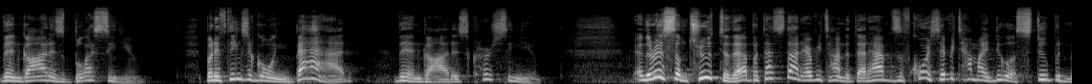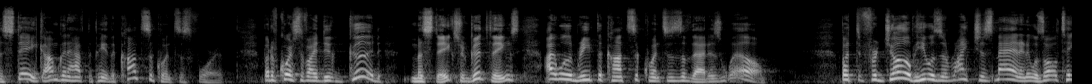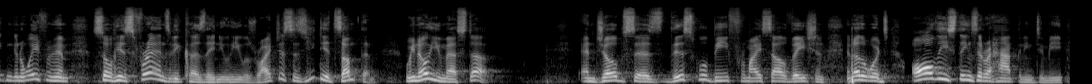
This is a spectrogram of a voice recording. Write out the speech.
then God is blessing you. But if things are going bad, then God is cursing you. And there is some truth to that, but that's not every time that that happens. Of course, every time I do a stupid mistake, I'm going to have to pay the consequences for it. But of course, if I do good mistakes or good things, I will reap the consequences of that as well. But for Job, he was a righteous man and it was all taken away from him. So his friends, because they knew he was righteous, says, You did something. We know you messed up. And Job says, This will be for my salvation. In other words, all these things that are happening to me,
